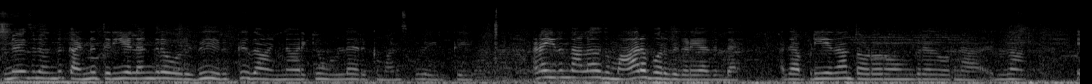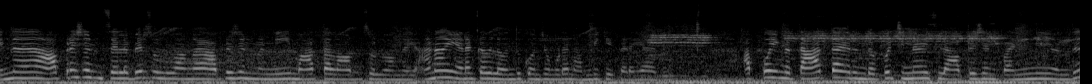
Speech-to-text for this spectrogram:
சின்ன வயசுல வந்து கண்ணு தெரியலைங்கிற ஒரு இது இருக்குதான். இன்ன வரைக்கும் உள்ள இருக்கு மனசுக்குள்ள இருக்கு. ஆனால் இருந்தாலும் அது மாற போகிறது கிடையாதுல்ல. அது அப்படியே தான் தொடருங்கிற ஒரு ந- இதுதான். என்ன ஆப்ரேஷன் சில பேர் சொல்லுவாங்க ஆப்ரேஷன் பண்ணி மாற்றலாம் அப்படின்னு சொல்லுவாங்க. ஆனால் எனக்கு அதில் வந்து கொஞ்சம் கூட நம்பிக்கை கிடையாது. அப்போது எங்கள் தாத்தா இருந்தப்போ சின்ன வயசில் ஆப்ரேஷன் பண்ணி வந்து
